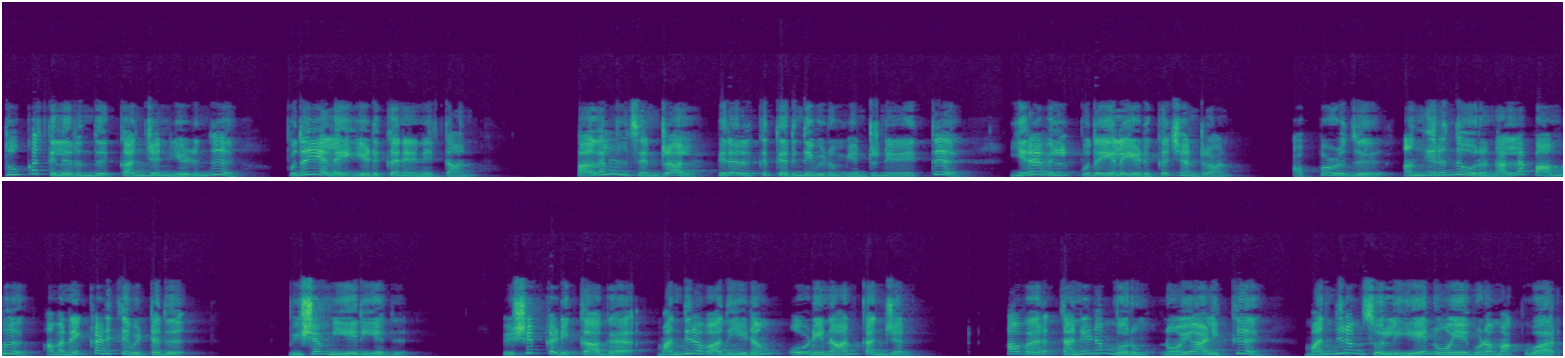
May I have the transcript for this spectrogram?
தூக்கத்திலிருந்து கஞ்சன் எழுந்து புதையலை எடுக்க நினைத்தான். பகலில் சென்றால் பிறருக்கு தெரிந்துவிடும் என்று நினைத்து இரவில் புதையலை எடுக்கச் சென்றான். அப்பொழுது அங்கிருந்து ஒரு நல்ல பாம்பு அவனை கடித்து விட்டது விஷம் ஏறியது. விஷக்கடிக்காக மந்திரவாதியிடம் ஓடினான் கஞ்சன். அவர் தன்னிடம் வரும் நோயாளிக்கு மந்திரம் சொல்லியே நோயை குணமாக்குவார்.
